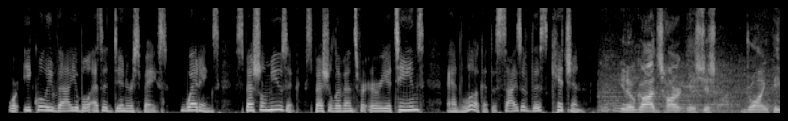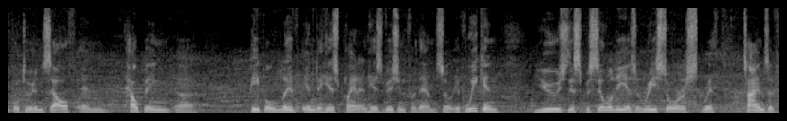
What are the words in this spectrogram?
or equally valuable as a dinner space, weddings, special music, special events for area teens, and look at the size of this kitchen. You know, God's heart is just drawing people to Himself and helping uh, people live into His plan and His vision for them. So if we can use this facility as a resource with times of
